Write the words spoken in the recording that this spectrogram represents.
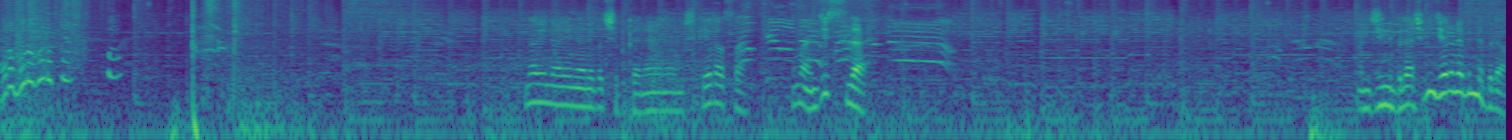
هرب هرب هرب ناري ناري ناري بتشبكة ناري ناري مشكلة صح. وما عنديش سلاح. نجي نبلا شنو ندير أنا بالنبلة؟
